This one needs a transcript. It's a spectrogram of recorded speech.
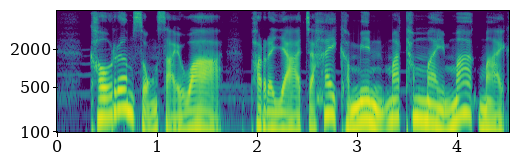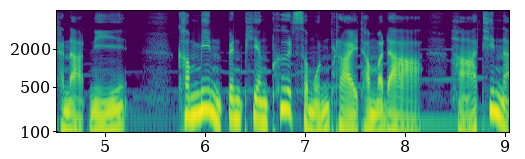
ๆ เขาเริ่มสงสัยว่า ภรรยาจะให้ขมิ้นมาทำไมมากมายขนาดนี้ขมิ้นเป็นเพียงพืชสมุนไพรธรรมดา หาที่ไหน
